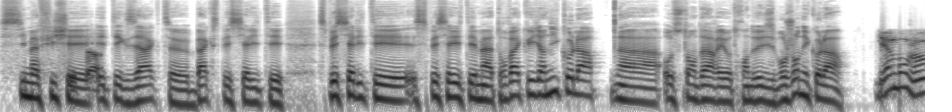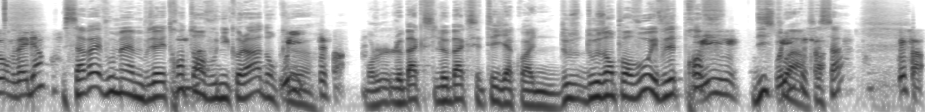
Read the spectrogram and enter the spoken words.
si ma fiche est, est exacte. Euh, Bac spécialité, spécialité, spécialité maths. On va accueillir Nicolas euh, au standard et au 3210. Bonjour Nicolas. Bien le bonjour, vous allez bien? Ça va et vous-même? Vous avez 30 ans vous Nicolas, donc Oui, euh, c'est ça. Bon, le bac, le bac c'était il y a quoi une 12, 12 ans pour vous et vous êtes prof Oui. d'histoire, Oui, c'est ça C'est ça.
